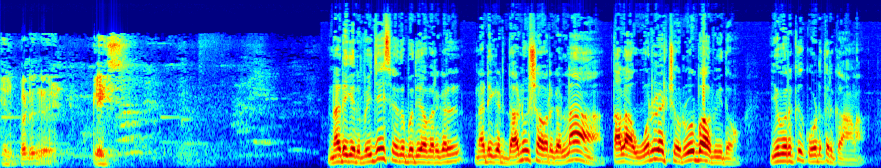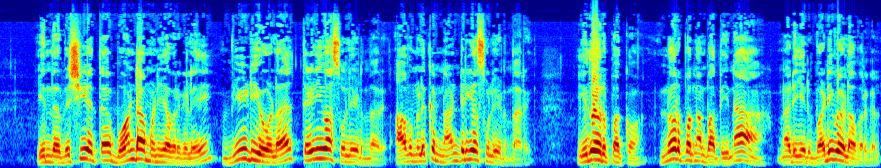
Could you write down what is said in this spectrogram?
ஹெல்ப் பண்ணுங்க ப்ளீஸ் நடிகர் விஜய் சேதுபதி அவர்கள் நடிகர் தனுஷ் அவர்கள்லாம் தலா ஒரு லட்சம் ரூபாய் வீதம் இவருக்கு கொடுத்துருக்காங்களாம். இந்த விஷயத்த போண்டாமணி அவர்களே வீடியோவில் தெளிவாக சொல்லியிருந்தார். அவங்களுக்கு நன்றியாக சொல்லியிருந்தார். இது ஒரு பக்கம் இன்னொரு பக்கம் பார்த்தீங்கன்னா நடிகர் வடிவேலு அவர்கள்.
